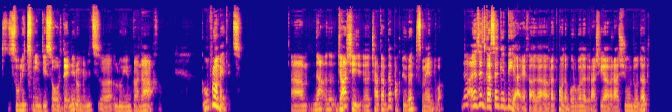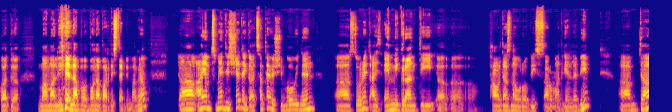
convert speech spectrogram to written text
სული წმინდის ორდენი, რომელიც ლუიმ განაახლა. უფრო მეტიც. აა ჯარში ჩატარდა ფაქტურად წმენდვა. და ესეც გასაგები არის, ხა რა თქმა უნდა, ბურბონებს რაში რაში უნდა და თქვათ მამალი ბონაპარტისტები, მაგრამ აი ამ წმენდის შედეგად სათავეში მოვიდნენ სწორედ აი ემიგრანტი თავადაზნაურობის წარმომადგენლები და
